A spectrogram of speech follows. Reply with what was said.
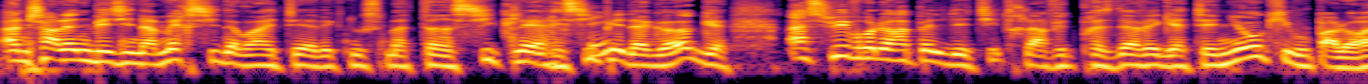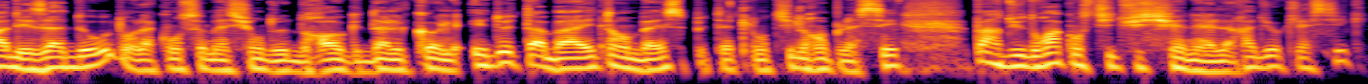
Anne-Charlène Bézina, merci d'avoir été avec nous ce matin, si clair et si pédagogue. À suivre le rappel des titres, la revue de presse d'Hervé Gattegno, qui vous parlera des ados dont la consommation de drogue, d'alcool et de tabac est en baisse. Peut-être l'ont-ils remplacé par du droit constitutionnel. Radio Classique.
